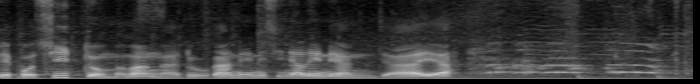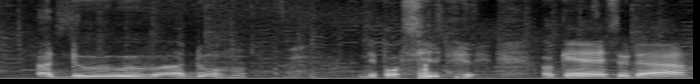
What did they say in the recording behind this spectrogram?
Deposito memang aduh kan ini sinyal ini anjay ya. Aduh, aduh deposit. Oke sudah.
